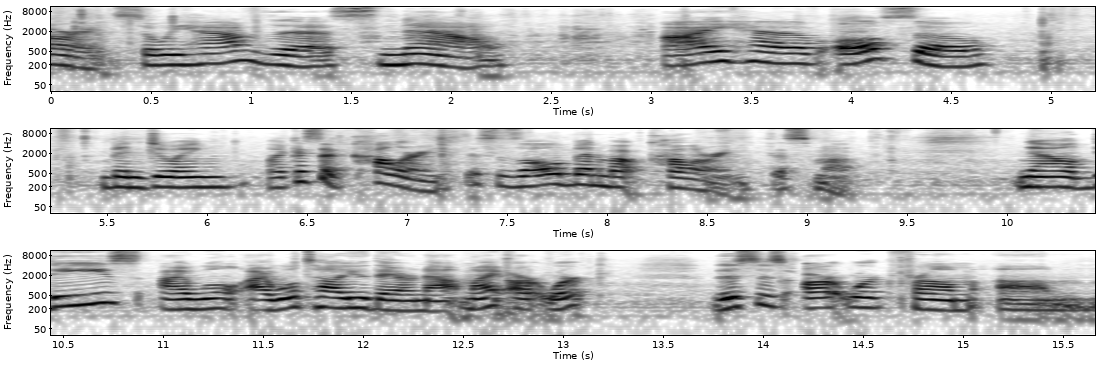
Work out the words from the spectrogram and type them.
Alright, so we have this. Now, I have also been doing, like I said, coloring. This has all been about coloring this month. Now, these, I will, I will tell you, they are not my artwork. This is artwork from um,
